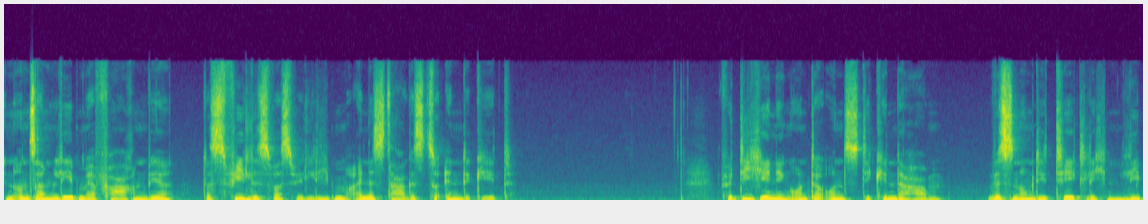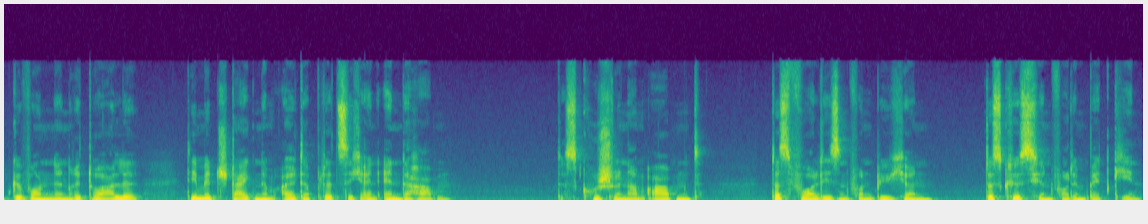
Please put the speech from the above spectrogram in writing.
In unserem Leben erfahren wir, dass vieles, was wir lieben, eines Tages zu Ende geht. Für diejenigen unter uns, die Kinder haben, wissen um die täglichen liebgewonnenen Rituale, die mit steigendem Alter plötzlich ein Ende haben. Das Kuscheln am Abend, das Vorlesen von Büchern, das Küsschen vor dem Bettgehen.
